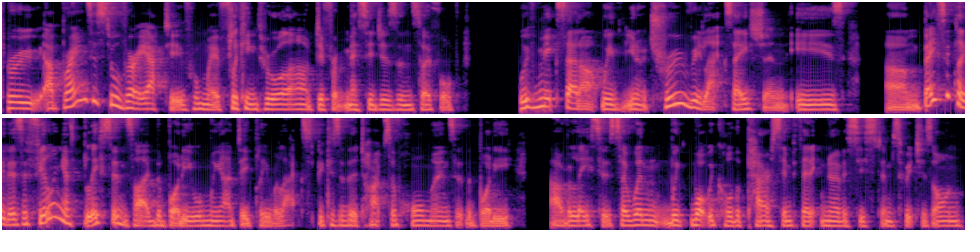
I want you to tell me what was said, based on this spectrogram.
through our brains are still very active when we're flicking through all our different messages and so forth. We've mixed that up with, you know, true relaxation is um, basically, there's a feeling of bliss inside the body when we are deeply relaxed because of the types of hormones that the body uh, releases. So, when we, what we call the parasympathetic nervous system switches on,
